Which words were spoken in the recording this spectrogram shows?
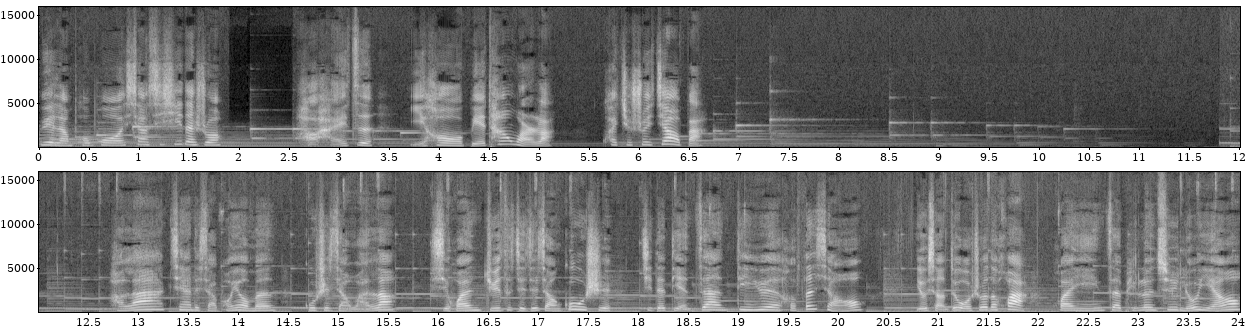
月亮婆婆笑嘻嘻地说。好孩子，以后别贪玩了，快去睡觉吧。好啦，亲爱的小朋友们，故事讲完了。喜欢橘子姐姐讲故事，记得点赞、订阅和分享哦。有想对我说的话，欢迎在评论区留言哦。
